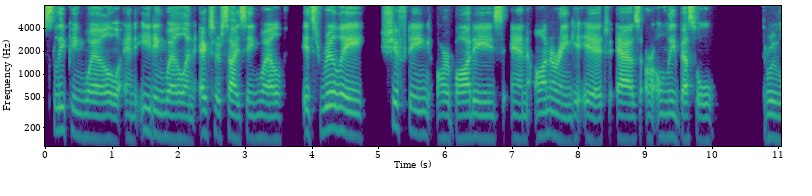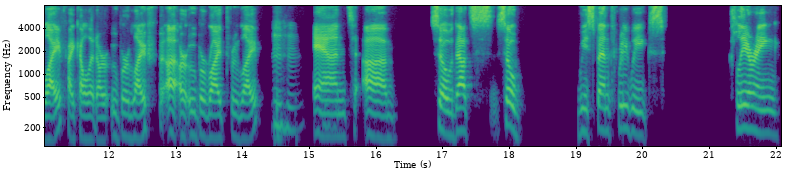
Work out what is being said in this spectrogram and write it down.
sleeping well and eating well and exercising well it's really shifting our bodies and honoring it as our only vessel through life. I call it our uber life uh, our uber ride through life. Mm-hmm. and um, so that's so we spend three weeks clearing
